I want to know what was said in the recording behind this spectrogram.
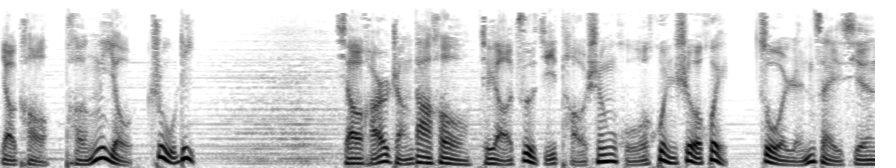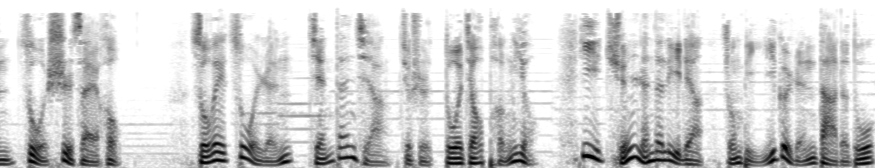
要靠朋友助力。小孩长大后就要自己讨生活、混社会，做人在先，做事在后。所谓做人，简单讲就是多交朋友。一群人的力量总比一个人大得多。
